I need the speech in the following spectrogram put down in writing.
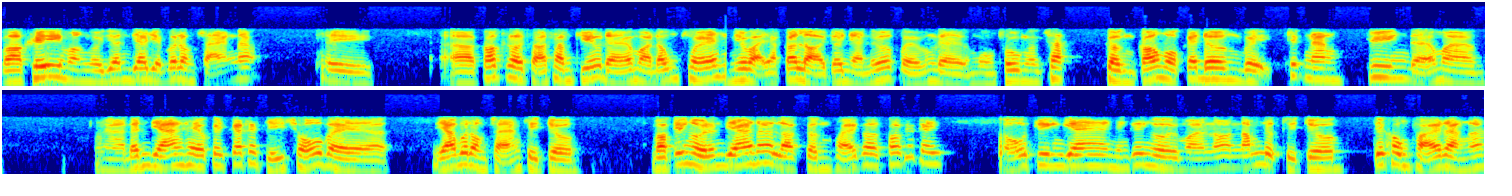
Và khi mà người dân giao dịch bất động sản đó thì à, có cơ sở tham chiếu để mà đóng thuế như vậy là có lợi cho nhà nước về vấn đề nguồn thu ngân sách cần có một cái đơn vị chức năng chuyên để mà à, đánh giá theo cái các cái chỉ số về giá bất động sản thị trường và cái người đánh giá đó là cần phải có có các cái tổ chuyên gia những cái người mà nó nắm được thị trường chứ không phải rằng á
